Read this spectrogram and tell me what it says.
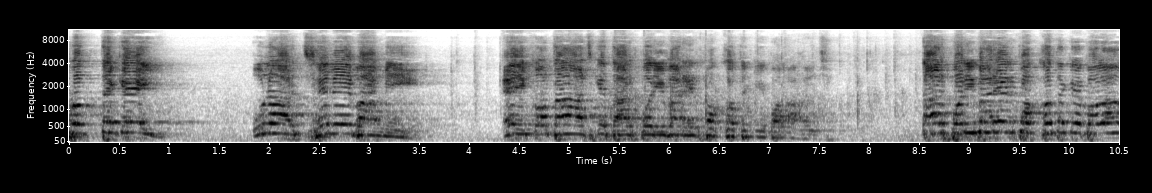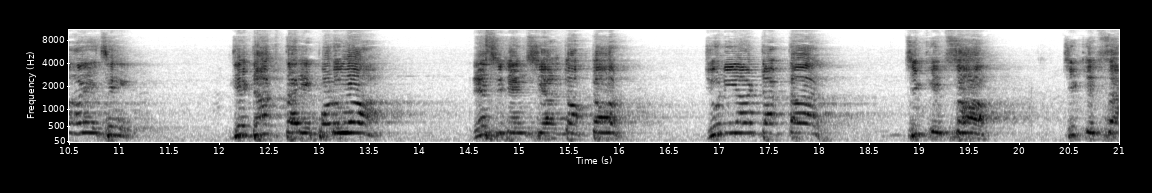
প্রত্যেকেই উনার ছেলে বা মেয়ে। এই কথা আজকে তার পরিবারের পক্ষ থেকে বলা হয়েছে। পরিবারের পক্ষ থেকে বলা হয়েছে যে ডাক্তারি পড়ুয়া রেসিডেন্সিয়াল ডক্টর জুনিয়র ডাক্তার চিকিৎসক, চিকিৎসা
